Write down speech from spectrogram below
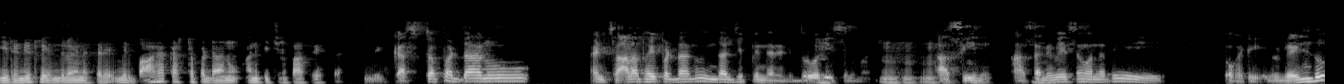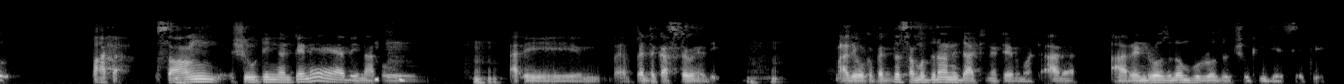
ఈ రెండిట్లో ఎందులో అయినా సరే మీరు బాగా కష్టపడ్డాను అనిపించిన పాత్ర సార్? కష్టపడ్డాను అండ్ చాలా భయపడ్డాను ఇందాక చెప్పిందనండి ద్రోహి సినిమా. ఆ సీన్ ఆ సన్నివేశం అన్నది ఒకటి. రెండు పాట. సాంగ్ షూటింగ్ అంటేనే అది నాకు అది పెద్ద కష్టమే అది. అది ఒక పెద్ద సముద్రాన్ని దాటినట్టే అనమాట ఆ రెండు రోజులు మూడు రోజులు షూటింగ్ చేసేది.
